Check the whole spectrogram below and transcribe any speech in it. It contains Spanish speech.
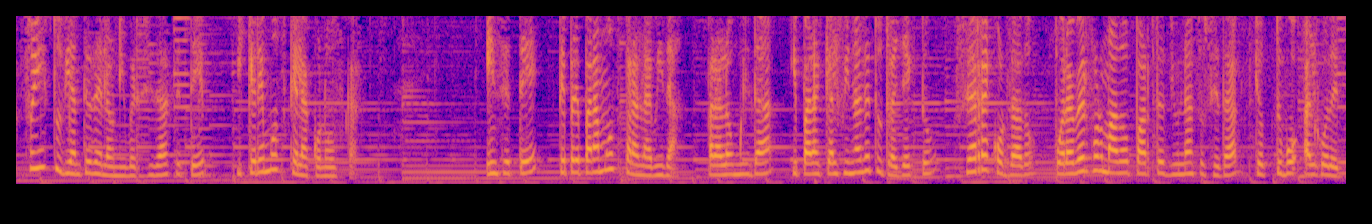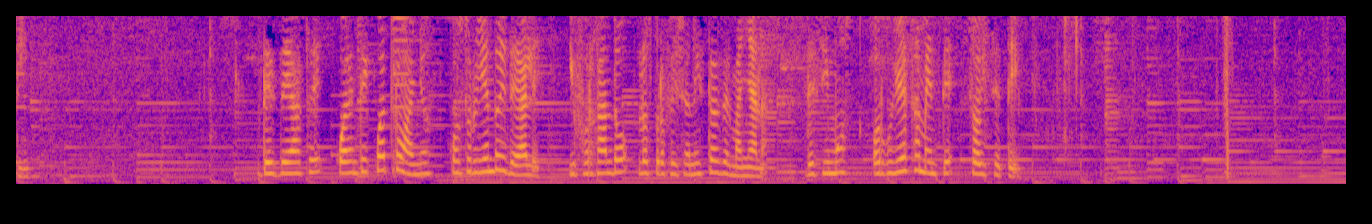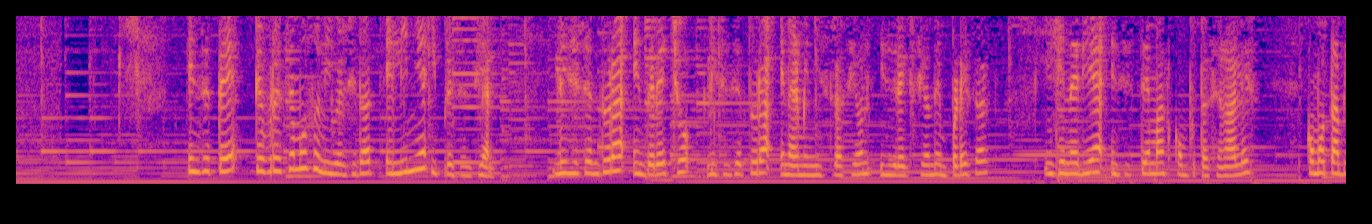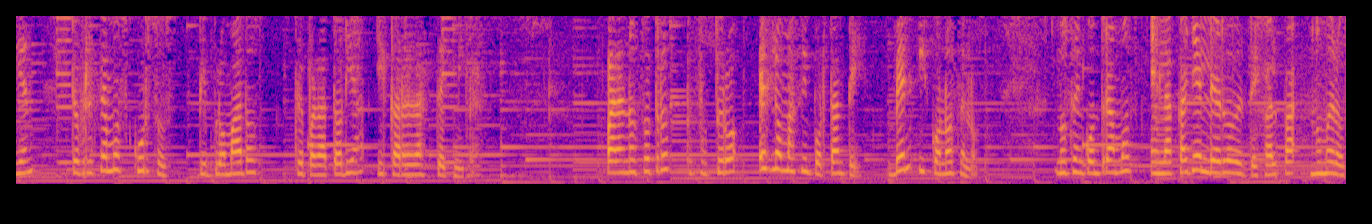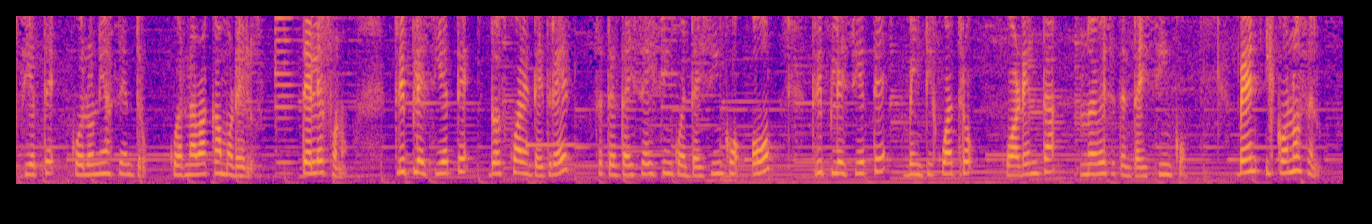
soy estudiante de la Universidad CT y queremos que la conozcas. En CT te preparamos para la vida, para la humildad y para que al final de tu trayecto seas recordado por haber formado parte de una sociedad que obtuvo algo de ti. Desde hace 44 años construyendo ideales y forjando los profesionistas del mañana, decimos orgullosamente soy CT. En CT te ofrecemos universidad en línea y presencial, licenciatura en Derecho, licenciatura en Administración y Dirección de Empresas, ingeniería en sistemas computacionales, como también te ofrecemos cursos, diplomados, preparatoria y carreras técnicas. Para nosotros tu futuro es lo más importante. Ven y conócenos. Nos encontramos en la calle Lerdo de Tejalpa, número 7, Colonia Centro, Cuernavaca, Morelos. Teléfono 777-243-7655 o 777-2440-975. Ven y conócenos.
